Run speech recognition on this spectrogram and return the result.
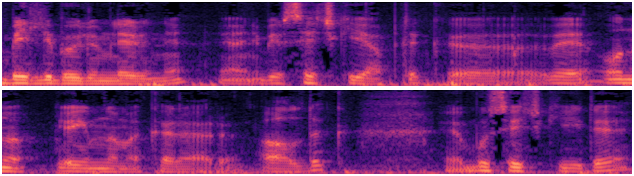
belli bölümlerini yani bir seçki yaptık ve onu yayımlama kararı aldık. Bu seçkiyi de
